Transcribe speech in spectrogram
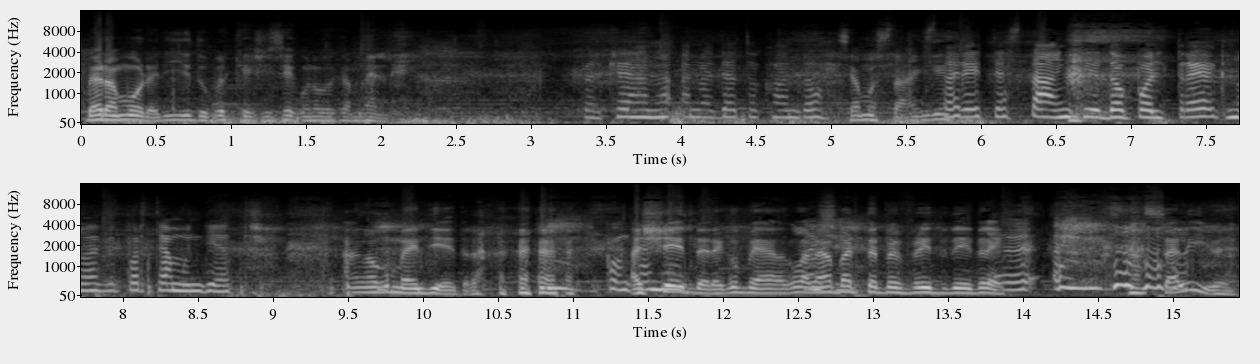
Vero amore, digli tu perché ci seguono quei cammelli. Perché hanno, hanno detto quando Siamo stanchi? sarete stanchi dopo il trek noi vi portiamo indietro. Ah no, com'è indietro? Con a scendere, è la mia parte preferita dei tre? Eh, A salire?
